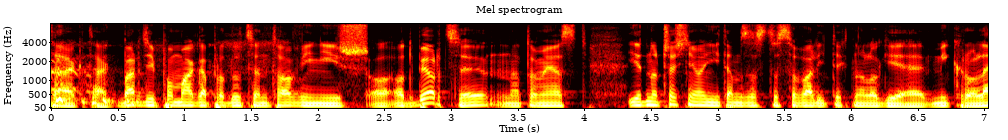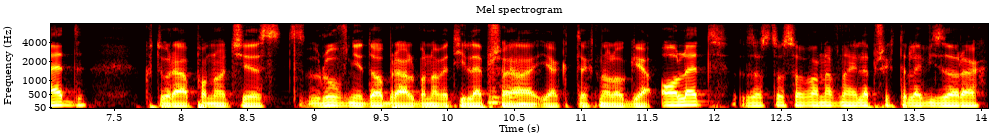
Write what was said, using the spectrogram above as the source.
Tak, tak. Bardziej pomaga producentowi niż odbiorcy, natomiast jednocześnie oni tam zastosowali technologię microLED, która ponoć jest równie dobra albo nawet i lepsza okay. jak technologia OLED zastosowana w najlepszych telewizorach,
